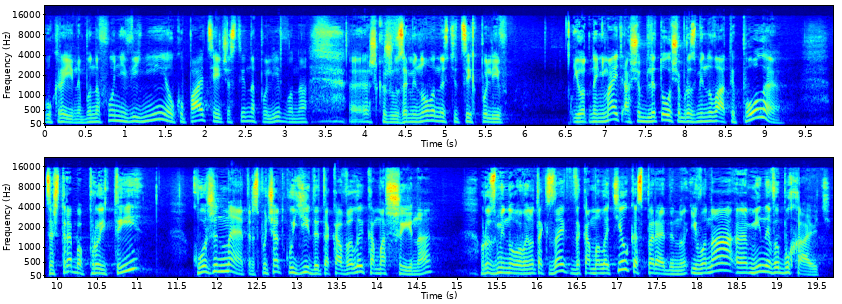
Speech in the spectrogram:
України. Бо на фоні війни, окупації, частина полів, вона е, ж кажу, замінованості цих полів. І от нанімають, а щоб для того, щоб розмінувати поле, це ж треба пройти кожен метр. Спочатку їде така велика машина, розмінована, так знаєте, така молотілка спередину, і вона е, міни вибухають.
